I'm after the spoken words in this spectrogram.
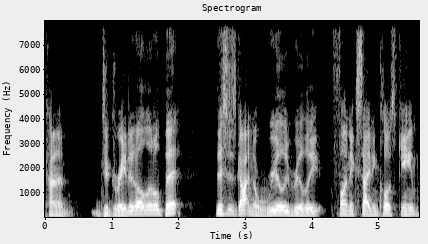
kind of degraded a little bit, this has gotten a really, really fun, exciting, close game.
